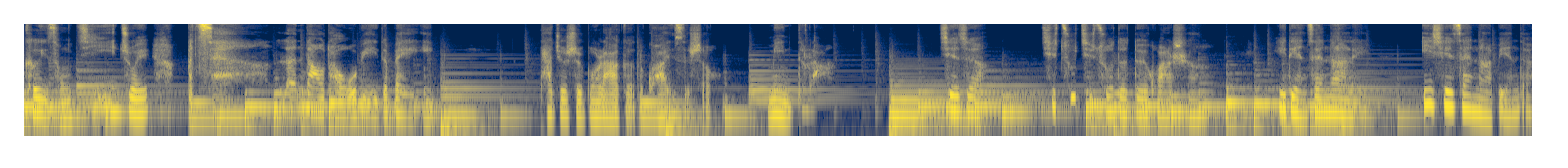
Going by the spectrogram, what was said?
可以从脊椎不嚓冷到头皮的背影，他就是布拉格的刽子手米德拉。接着，几簇几簇的对话声，一点在那里。一些在那边的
